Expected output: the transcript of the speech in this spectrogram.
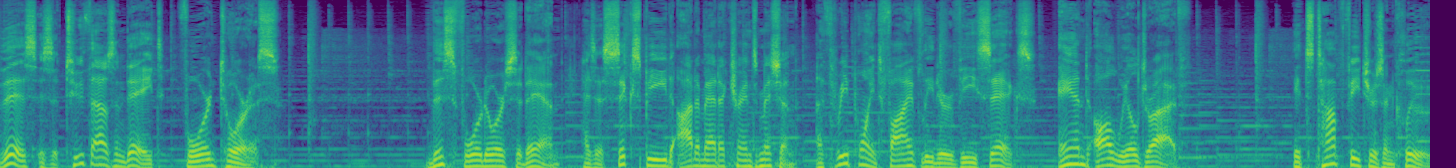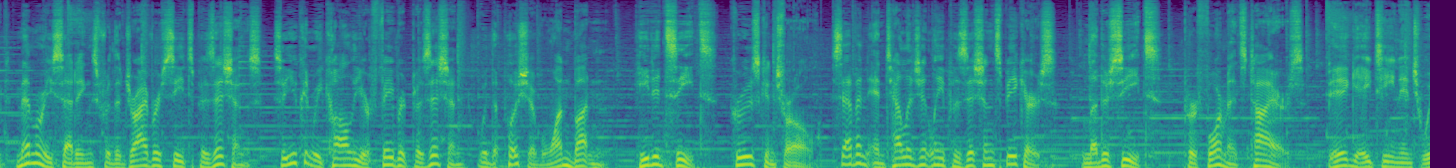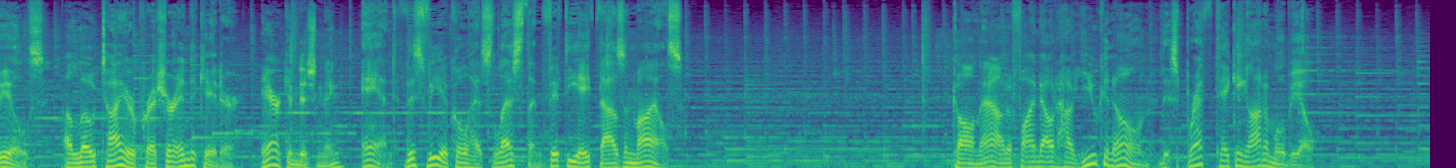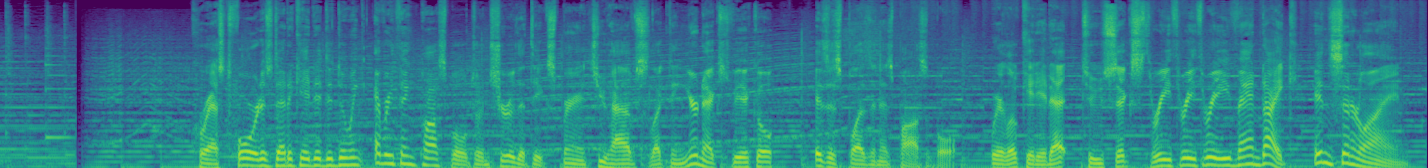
This is a 2008 Ford Taurus. This four-door sedan has a six-speed automatic transmission, a 3.5-liter V6, and all-wheel drive. Its top features include memory settings for the driver's seat's positions so you can recall your favorite position with the push of one button, heated seats, cruise control, seven intelligently positioned speakers, leather seats, performance tires, big 18-inch wheels, a low tire pressure indicator, air conditioning, and this vehicle has less than 58,000 miles. Call now to find out how you can own this breathtaking automobile. Crest Ford is dedicated to doing everything possible to ensure that the experience you have selecting your next vehicle is as pleasant as possible. We're located at 26333 Van Dyke in Centerline.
